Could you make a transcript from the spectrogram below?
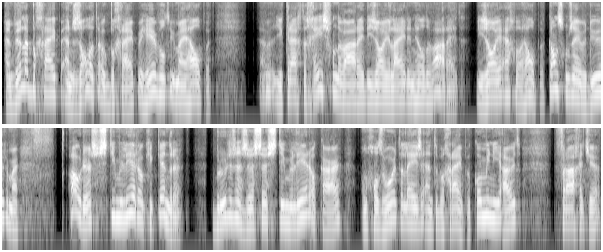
en wil het begrijpen en zal het ook begrijpen. Heer, wilt u mij helpen? Je krijgt de geest van de waarheid, die zal je leiden in heel de waarheid. Die zal je echt wel helpen. Kan soms even duren, maar ouders, stimuleer ook je kinderen. Broeders en zusters, stimuleer elkaar om Gods woord te lezen en te begrijpen. Kom je niet uit, vraag het je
